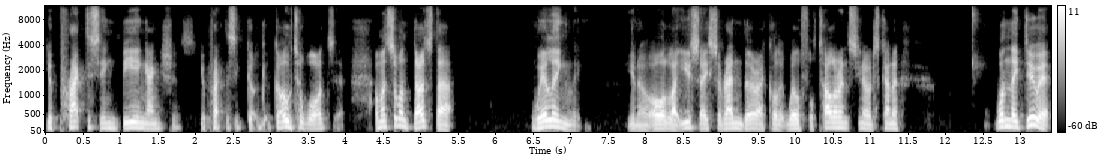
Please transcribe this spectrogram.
you're practicing being anxious. You're practicing go, go towards it. And when someone does that willingly you know or like you say surrender i call it willful tolerance you know it's kind of when they do it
